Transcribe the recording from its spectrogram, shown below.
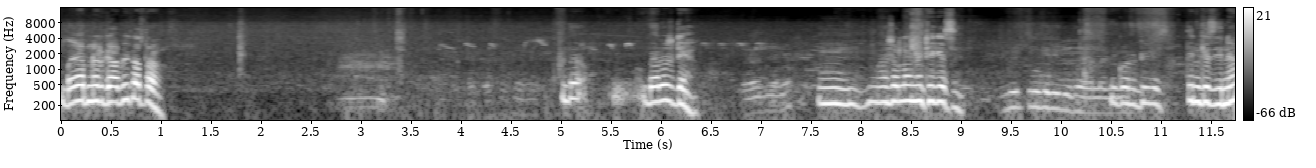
ভাই আপনার গাবি কত? বেরোস ডে হুম মাসাল্লাহ না ঠিক আছে। গরু ঠিক আছে। তিন কেজি না?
